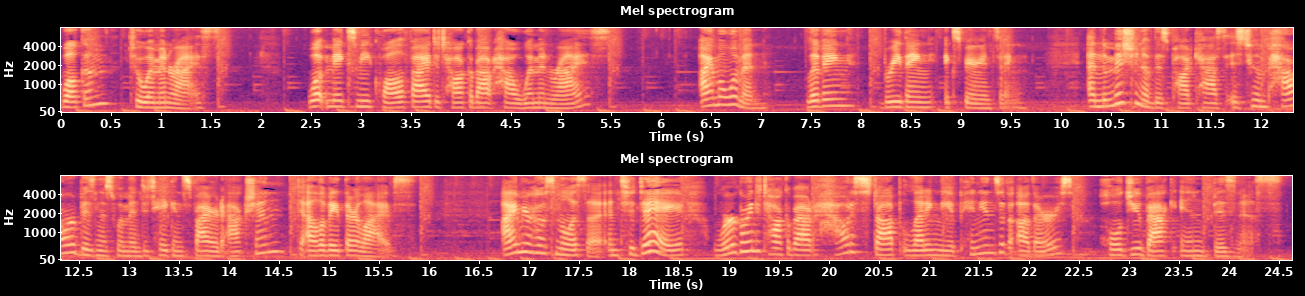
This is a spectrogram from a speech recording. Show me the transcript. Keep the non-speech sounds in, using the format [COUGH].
Welcome to Women Rise. What makes me qualified to talk about how women rise? I'm a woman, living, breathing, experiencing. And the mission of this podcast is to empower businesswomen to take inspired action to elevate their lives. I'm your host, Melissa, and today we're going to talk about how to stop letting the opinions of others hold you back in business.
